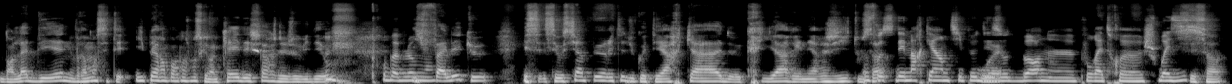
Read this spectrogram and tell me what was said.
dans, l'ADN, vraiment, c'était hyper important. Je pense que dans le cahier des charges des jeux vidéo, Probablement. il fallait que, et c'est aussi un peu hérité du côté arcade, criard, énergie, tout Il ça. faut se démarquer un petit peu des Ouais. autres bornes euh, pour être euh, choisi. C'est ça.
